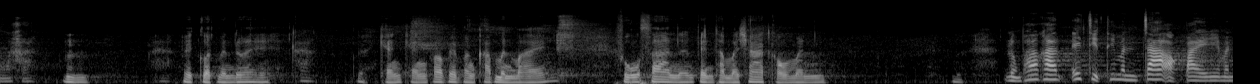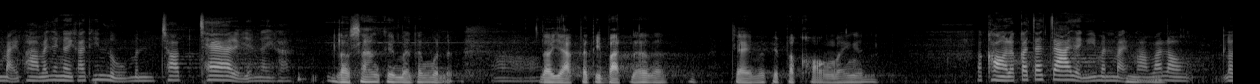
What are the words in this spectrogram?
มๆอะค่ะไปกดมันด้วยแข็งแข็งเพราะไปบังคับมันไว้ ฟุ้งซ่านนั้นเป็นธรรมชาติของมัน หลวงพ่อคะไอ้จิตที่มันจ้าออกไปเนี่ยมันหมายความว่ายังไงคะที่หนูมันชอบแช่หรือยังไงคะเราสร้างขึ้นมาทั้งหมดน่ะเราอยากปฏิบัตินะเรา ใจไม่ไปประคองไว้งั้น ประคองแล้วก็จ้าจ้าๆอย่างนี้มันหมายความว่าเราเรา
